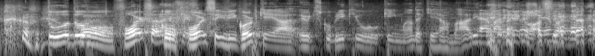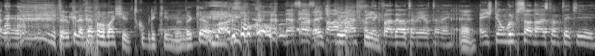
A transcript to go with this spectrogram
tudo. Com força, né? Com força e vigor, porque a, eu descobri que o, quem manda aqui é a Mari. É a Mari que negócio. Você viu que ele até falou baixinho, descobri quem manda aqui é a Mari, socorro. Não é só você é, falar tipo, baixo, assim. tem que falar dela também, eu também. É. A gente tem um grupo só nós pra não ter que...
